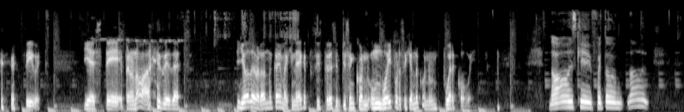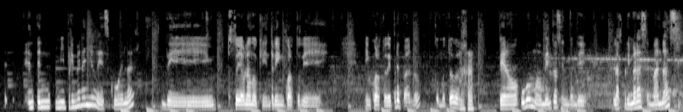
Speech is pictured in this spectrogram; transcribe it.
sí, güey. Y este, pero no, yo de verdad nunca me imaginé que tus historias empiecen con un güey forcejeando con un puerco, güey. No, es que fue todo, no, en, mi primer año de escuela, de, estoy hablando que entré en cuarto de, en cuarto de prepa, ¿no? Como todos. Pero hubo momentos en donde las primeras semanas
